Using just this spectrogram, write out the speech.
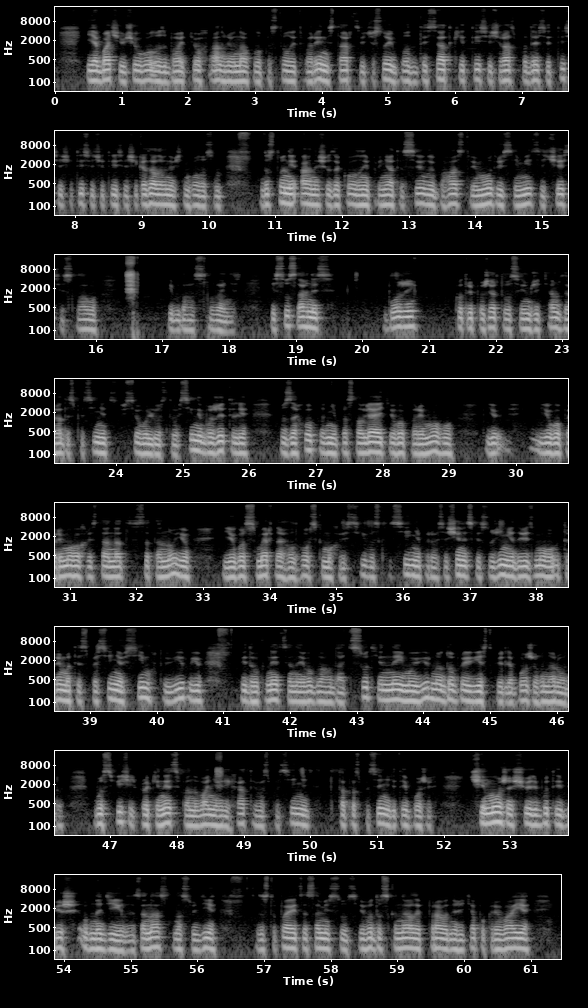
І я бачив, чув голос багатьох ангелів навколо престолу і тварин, і старців, число їх було десятки тисяч, раз по десять тисяч і тисячі тисяч. І казали вони гучним голосом, достойний агне, що заколений прийняти силу, і багатство, і мудрість, і міць, і честь, і славу, і благословення. Ісус Агнець Божий, котрий пожертвував своїм життям заради спасіння всього людства. Всі небожителі в захопленні прославляють Його перемогу, Його перемога Христа над сатаною, Його смерть на Голговському хресті, Воскресіння, первосвященницьке служіння дають змогу отримати спасіння всім, хто вірою відгукнеться на Його благодать. Суд є неймовірно доброю вісткою для Божого народу бо свідчить про кінець панування гріха та його спасіння та про спасіння дітей Божих. Чи може щось бути більш обнадійливе? За нас на суді заступається сам Ісус. Його досконале праведне життя покриває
